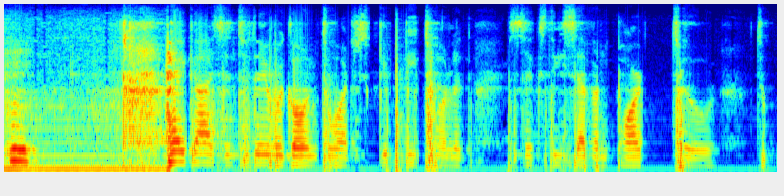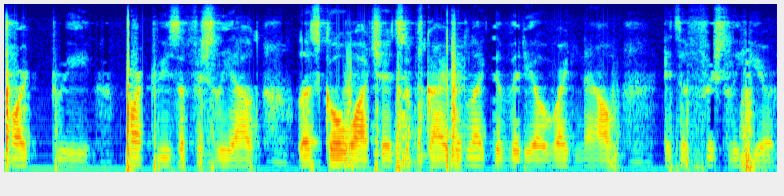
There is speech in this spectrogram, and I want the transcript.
hey guys, and today we're going to watch Skibidi Toilet 67 Part 2 to Part 3. Part 3 is officially out. Let's go watch it. Subscribe and like the video right now. It's officially here.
